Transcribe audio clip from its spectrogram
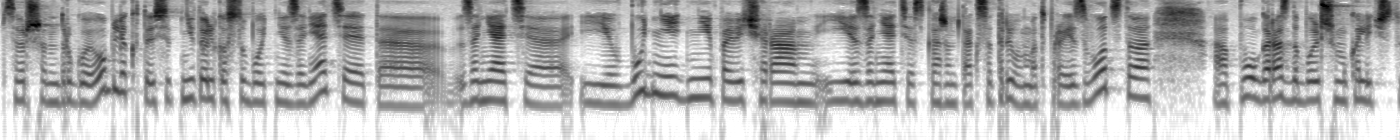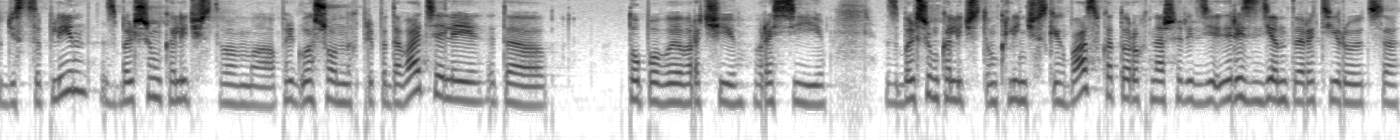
совершенно другой облик. То есть это не только субботние занятия, это занятия и в будние дни по вечерам, и занятия, скажем так, с отрывом от производства а, по гораздо большему количеству дисциплин, с большим количеством а, приглашенных преподавателей. Это топовые врачи в России, с большим количеством клинических баз, в которых наши резиденты ротируются.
